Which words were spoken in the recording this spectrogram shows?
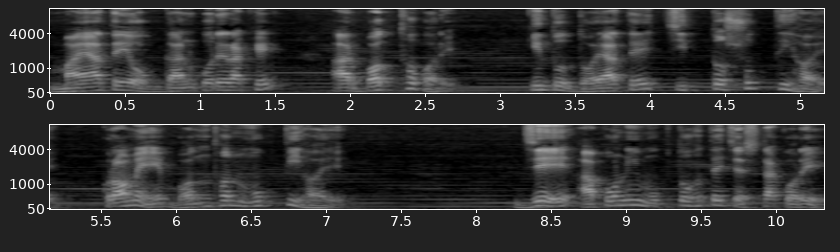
মায়াতে অজ্ঞান করে রাখে আর বদ্ধ করে, কিন্তু দয়াতে চিত্তশুদ্ধি হয়, ক্রমে বন্ধন মুক্তি হয়। যে আপনি মুক্ত হতে চেষ্টা করে,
